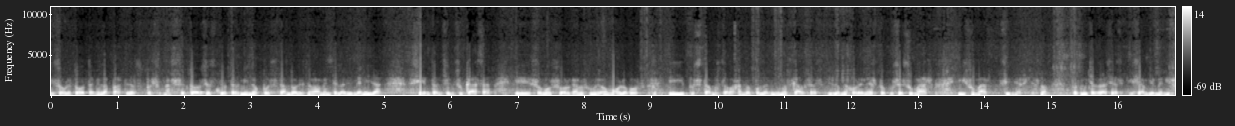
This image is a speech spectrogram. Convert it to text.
y sobre todo también la parte de datos personales. Entonces yo termino pues dándoles nuevamente la bienvenida, siéntanse en su casa, eh, somos órganos como homólogos y pues estamos trabajando por las mismas causas y lo mejor en esto pues es sumar y sumar sinergias. ¿no? Pues muchas gracias y sean bienvenidos.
